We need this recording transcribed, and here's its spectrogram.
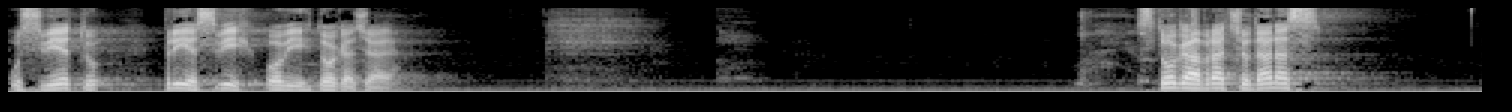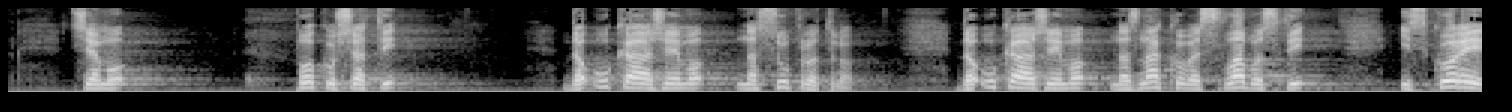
u svijetu prije svih ovih događaja. Stoga, braćo, danas ćemo pokušati da ukažemo na suprotno, da ukažemo na znakove slabosti i skore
